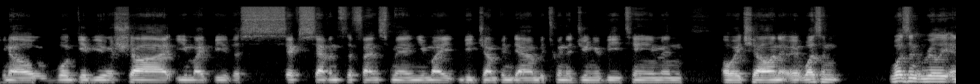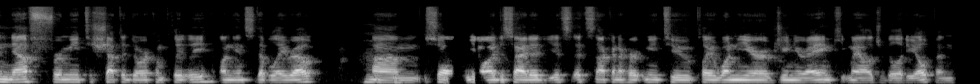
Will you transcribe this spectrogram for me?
you know, we'll give you a shot. You might be the sixth, seventh defenseman. You might be jumping down between the junior B team and OHL, and it, it wasn't wasn't really enough for me to shut the door completely on the NCAA route. Mm-hmm. Um, so you know, I decided it's it's not going to hurt me to play one year of junior A and keep my eligibility open.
